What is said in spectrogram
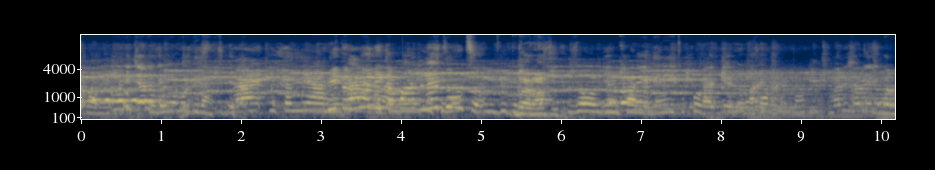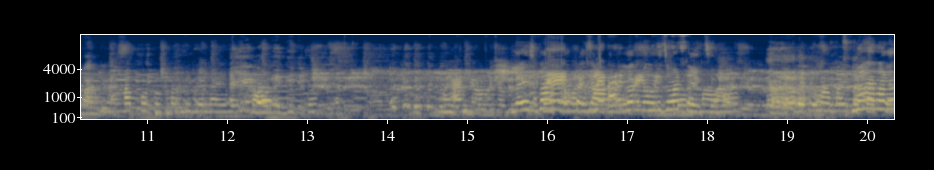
काढायला. मोठी भाची. तिथं मी आहे. आणि दीदी जवळ घेऊन काढलेले आमचे फोटो. चालले हा फोटो पण दिलेला आहे भावाला गिफ्ट लयच भारी वाटायचं लग्नावरच वाटायचं नाही मला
